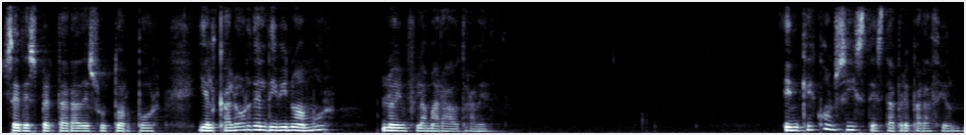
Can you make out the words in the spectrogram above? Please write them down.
se despertará de su torpor y el calor del divino amor lo inflamará otra vez. ¿En qué consiste esta preparación?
